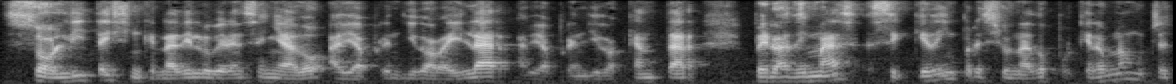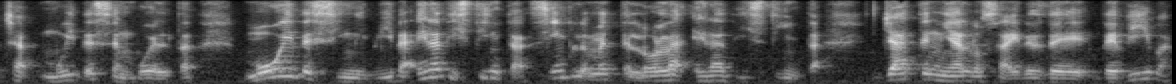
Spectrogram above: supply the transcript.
solita y sin que nadie le hubiera enseñado, había aprendido a bailar, había aprendido a cantar, pero además se queda impresionado porque era una muchacha muy desenvuelta, muy desinhibida, era distinta, simplemente Lola era distinta, ya tenía los aires de, de diva.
